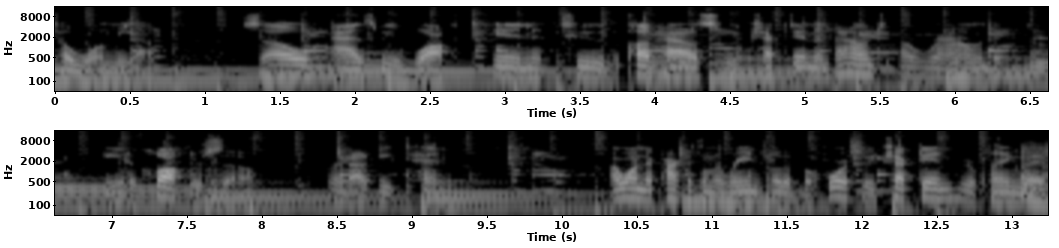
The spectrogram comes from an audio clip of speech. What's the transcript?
to warm me up. So as we walked into the clubhouse, we checked in about around 8 o'clock or so, or about 8:10. I wanted to practice on the range a little bit before, so we checked in. We were playing with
